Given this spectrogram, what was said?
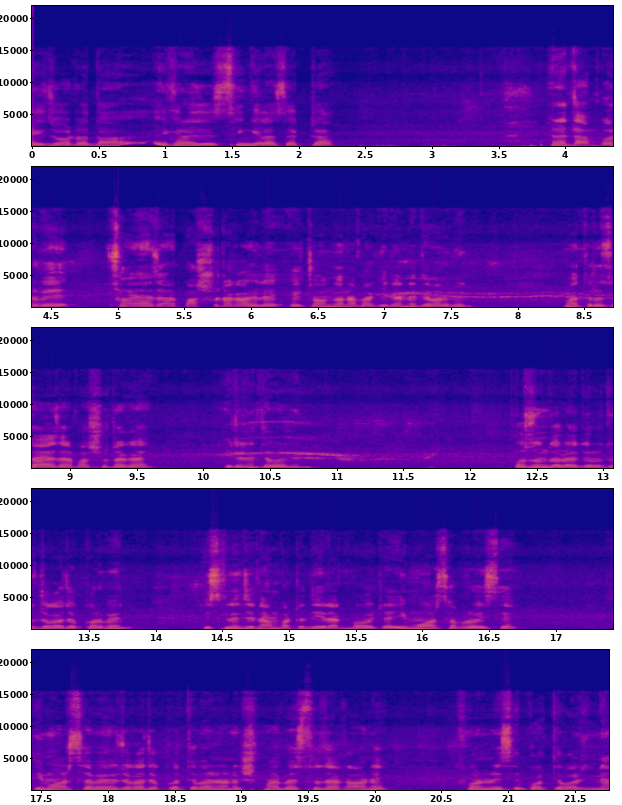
এই জোড়াটার দাম, এখানে যে সিঙ্গেল আছে একটা এখানে দাম পড়বে ছয় হাজার পাঁচশো টাকা হলে এই চন্দনা পাখিটা নিতে পারবেন। মাত্র ছয় হাজার পাঁচশো টাকায় এটা নিতে পারবেন। পছন্দ হলে দ্রুত যোগাযোগ করবেন। স্ক্রিনে যে নাম্বারটা দিয়ে রাখব, ওইটা ইমো, হোয়াটসঅ্যাপ রয়েছে। ইমো, হোয়াটসঅ্যাপে যোগাযোগ করতে পারেন, অনেক সময় ব্যস্ততার কারণে ফোন রিসিভ করতে পারি না।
